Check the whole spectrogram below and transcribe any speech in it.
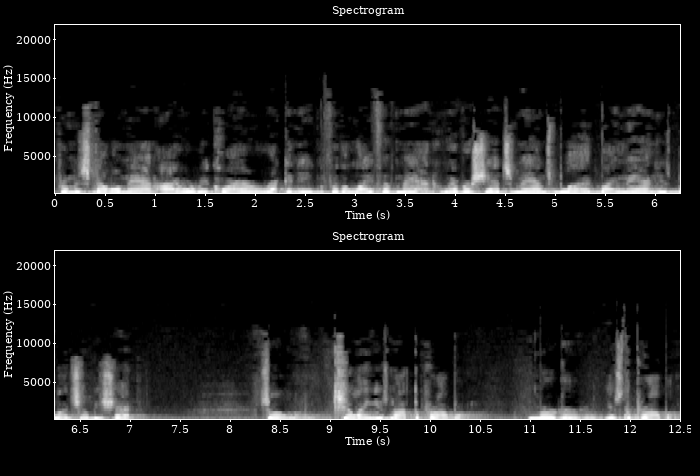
From his fellow man I will require a reckoning for the life of man. Whoever sheds man's blood, by man his blood shall be shed. So killing is not the problem. Murder is the problem.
